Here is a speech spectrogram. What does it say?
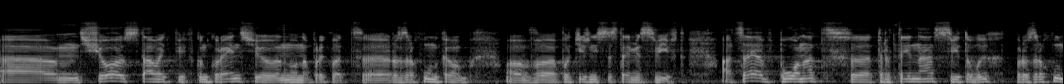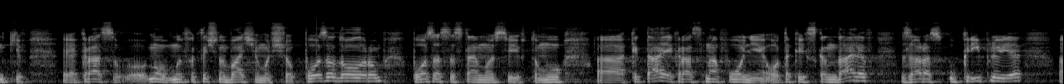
е, що ставить в конкуренцію, ну, наприклад, е, розрахункам в платіжній системі SWIFT. А це понад е, третина світових розрахунків. Якраз ну, ми фактично бачимо, що поза доларом, поза системою SWIFT. Тому е, Китай якраз на фоні таких скандалів зараз укріплює е,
